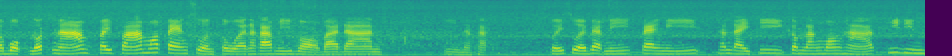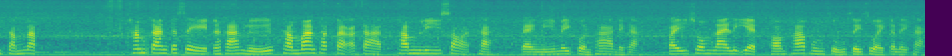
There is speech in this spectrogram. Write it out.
ระบบรดน้ำไฟฟ้าหม้อแปลงส่วนตัวนะคะ มีบ่อบาดาลนี่นะคะ สวยๆ แบบนี้แปลงนี้ท่านใดที่กำลังมองหาที่ดินสำหรับทำการเกษตรนะคะ หรือทำบ้านพักตากอากาศทำรีสอร์ทค่ะ แปลงนี้ไม่ควรพลาดเลยค่ะ ไปชมรายละเอียดพร้อมภาพมุมสูงสวยๆ กันเลยค่ะ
